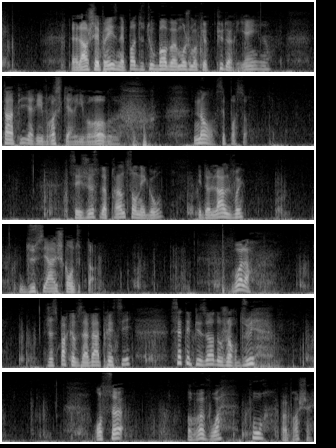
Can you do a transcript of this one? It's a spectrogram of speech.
Le lâcher prise n'est pas du tout, bon, ben moi, je m'occupe plus de rien. Tant pis, il arrivera ce qui arrivera. Non, c'est pas ça c'est juste de prendre son ego et de l'enlever du siège conducteur. Voilà. J'espère que vous avez apprécié cet épisode aujourd'hui. On se revoit pour un prochain.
